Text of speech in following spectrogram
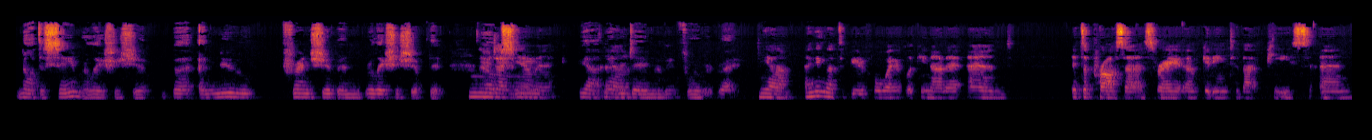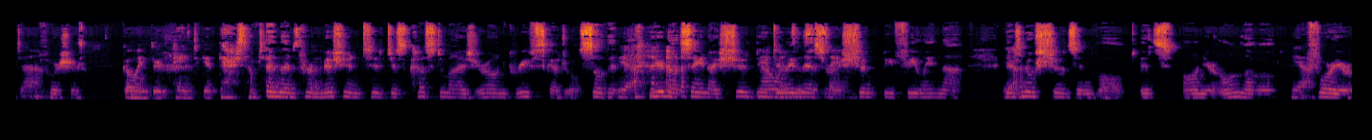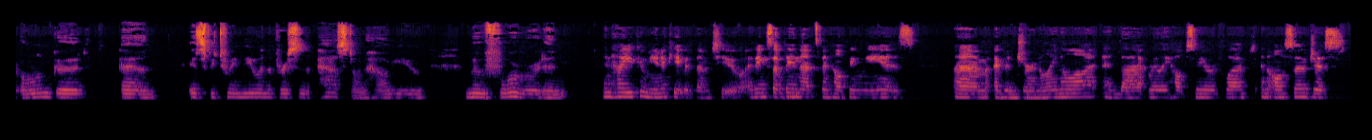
not the same relationship, but a new friendship and relationship that new helps dynamic. Me, yeah, yeah, every day moving forward. Right. Yeah, I think that's a beautiful way of looking at it, and it's a process, right, of getting to that peace and um, for sure going through the pain to get there sometimes. And then permission but. to just customize your own grief schedule so that yeah. you're not saying I should be no doing this or I shouldn't be feeling that. There's yeah. no shoulds involved. It's on your own level yeah. for your own good. And it's between you and the person that passed on how you move forward and and how you communicate with them too. I think something mm-hmm. that's been helping me is um, I've been journaling a lot, and that really helps me reflect. And also just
